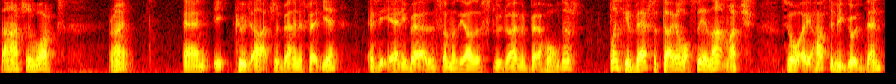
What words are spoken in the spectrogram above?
that actually works, right? And it could actually benefit you. Is it any better than some of the other screwdriver bit holders? Blinking versatile, I'll say that much. So it has to be good then.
